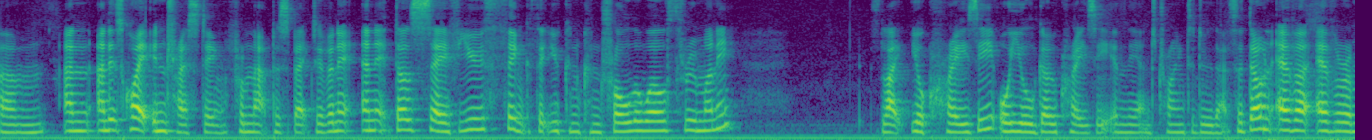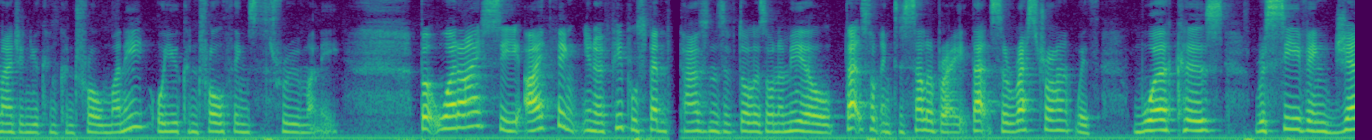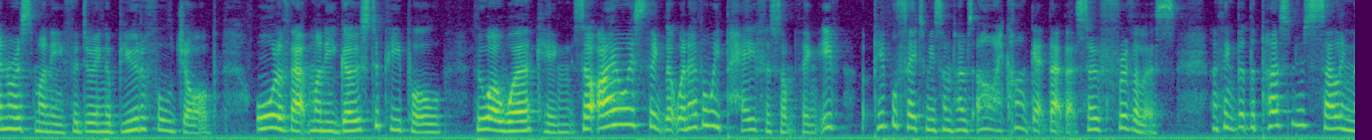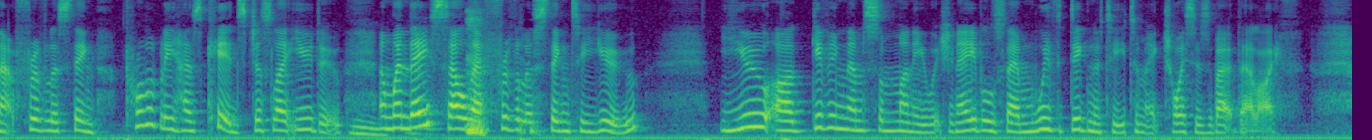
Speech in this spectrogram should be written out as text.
Um, and and it's quite interesting from that perspective. And it and it does say if you think that you can control the world through money, it's like you're crazy or you'll go crazy in the end trying to do that. So don't ever, ever imagine you can control money or you control things through money. But what I see, I think, you know, if people spend thousands of dollars on a meal, that's something to celebrate. That's a restaurant with workers receiving generous money for doing a beautiful job. All of that money goes to people who are working. So I always think that whenever we pay for something, if people say to me sometimes, "Oh, I can't get that. That's so frivolous." I think, but the person who's selling that frivolous thing probably has kids just like you do, mm. and when they sell their frivolous thing to you, you are giving them some money which enables them with dignity to make choices about their life.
